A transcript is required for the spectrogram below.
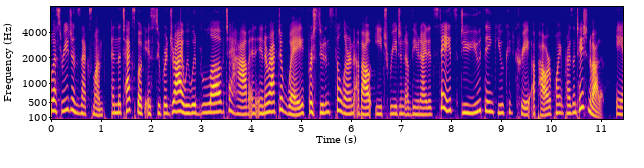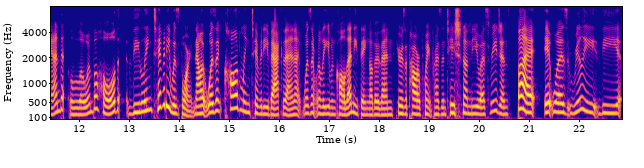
US regions next month, and the textbook is super dry. We would love to have an interactive way for students to learn about each region of the United States. Do you think you could create a PowerPoint presentation about it? And lo and behold, the Linktivity was born. Now, it wasn't called Linktivity back then. It wasn't really even called anything other than here's a PowerPoint presentation on the US regions. But it was really the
